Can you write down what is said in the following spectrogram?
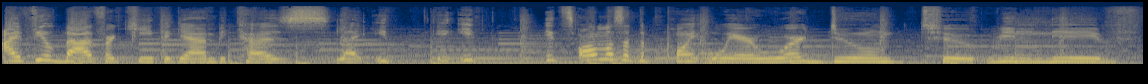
I feel bad for Keith again because like it it, it it's almost at the point where we're doomed to relive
